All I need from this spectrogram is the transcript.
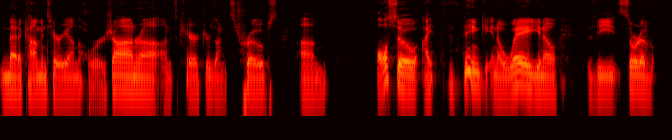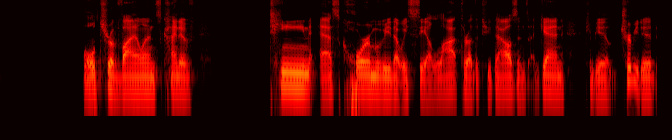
meta commentary on the horror genre, on its characters, on its tropes. Um, also, I think in a way, you know, the sort of ultra violence kind of teen-esque horror movie that we see a lot throughout the 2000s again can be attributed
